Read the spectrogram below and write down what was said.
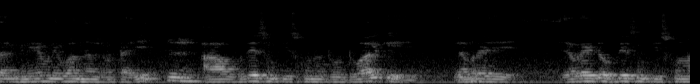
దానికి నియమ నిబంధనలు ఉంటాయి. ఆ ఉపదేశం తీసుకున్నటువంటి వాళ్ళకి ఎవరై ఎవరైతే ఉపదేశం తీసుకున్న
